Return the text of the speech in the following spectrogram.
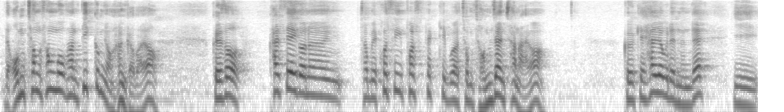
근데 엄청 성공한 B급 영화인가 봐요. 그래서 칼세이건은 처음에 코스믹 퍼스펙티브가 좀 점잖잖아요. 그렇게 하려고 그랬는데 이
